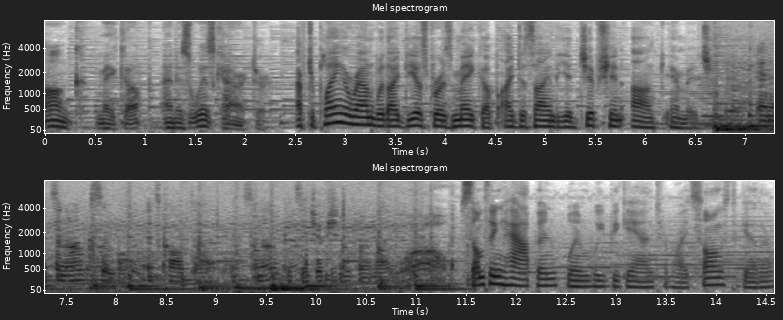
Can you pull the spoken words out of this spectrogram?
Ankh makeup and his Wiz character. After playing around with ideas for his makeup, I designed the Egyptian Ankh image. And it's an Ankh symbol. It's called, uh, it's an Ankh, it's Egyptian for life. Wow. Something happened when we began to write songs together.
